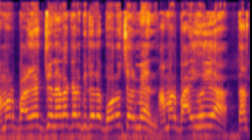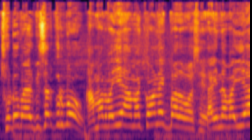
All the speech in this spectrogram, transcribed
আমার ভাই একজন এলাকার ভিতরে বড় চেয়ারম্যান। আমার ভাই হইয়া তার ছোট ভাইয়ের বিচার করব। আমার ভাইয়া আমাকে অনেক ভালোবাসে তাই না ভাইয়া?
